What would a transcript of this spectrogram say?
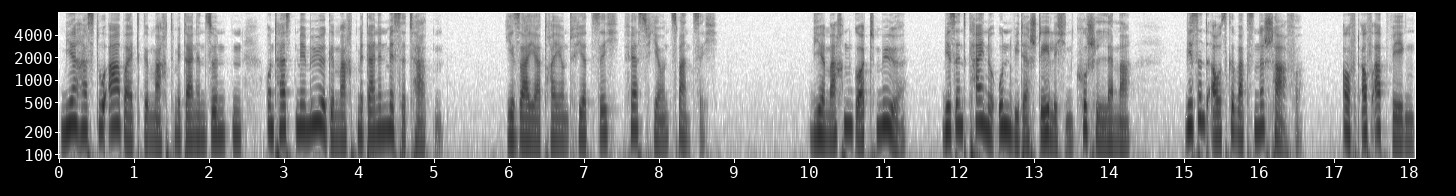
Mir hast du Arbeit gemacht mit deinen Sünden und hast mir Mühe gemacht mit deinen Missetaten. Jesaja 43, Vers 24. Wir machen Gott Mühe. Wir sind keine unwiderstehlichen Kuschellämmer. Wir sind ausgewachsene Schafe, oft auf Abwägen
